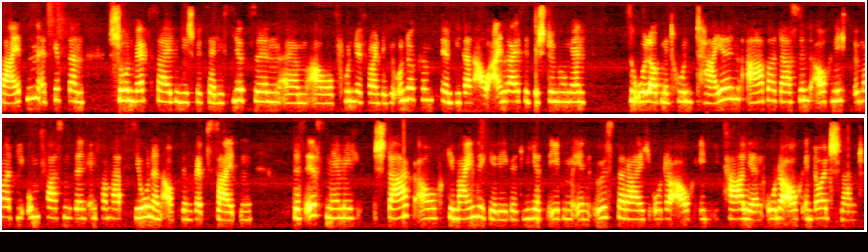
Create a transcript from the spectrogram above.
Seiten. Es gibt dann schon Webseiten, die spezialisiert sind ähm, auf hundefreundliche Unterkünfte und die dann auch Einreisebestimmungen zu Urlaub mit Hund teilen, aber da sind auch nicht immer die umfassenden Informationen auf den Webseiten. Das ist nämlich stark auch Gemeinde geregelt, wie jetzt eben in Österreich oder auch in Italien oder auch in Deutschland.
